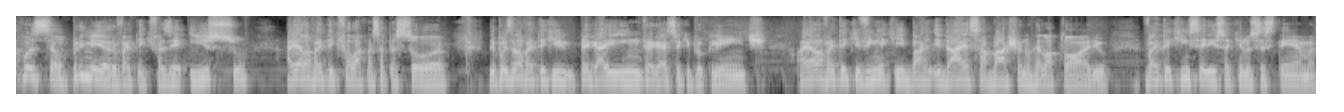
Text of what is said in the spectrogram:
posição, primeiro, vai ter que fazer isso, aí ela vai ter que falar com essa pessoa, depois ela vai ter que pegar e entregar isso aqui pro cliente, aí ela vai ter que vir aqui e dar essa baixa no relatório, vai ter que inserir isso aqui no sistema,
